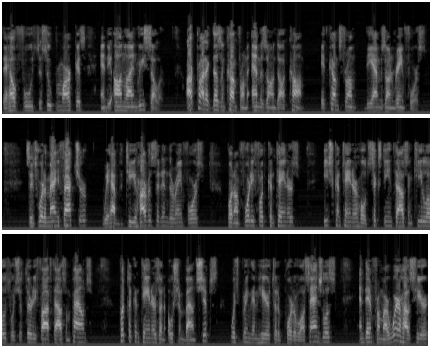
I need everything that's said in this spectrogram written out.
the health foods, the supermarkets, and the online reseller. Our product doesn't come from Amazon.com. It comes from the Amazon rainforest. Since we're the manufacturer, we have the tea harvested in the rainforest, put on 40 foot containers. Each container holds 16,000 kilos, which is 35,000 pounds. Put the containers on ocean bound ships which bring them here to the port of Los Angeles. And then from our warehouse here,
